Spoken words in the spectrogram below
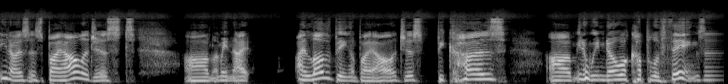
you know, as, as biologists, um, I mean, I, I love being a biologist because, um, you know, we know a couple of things and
